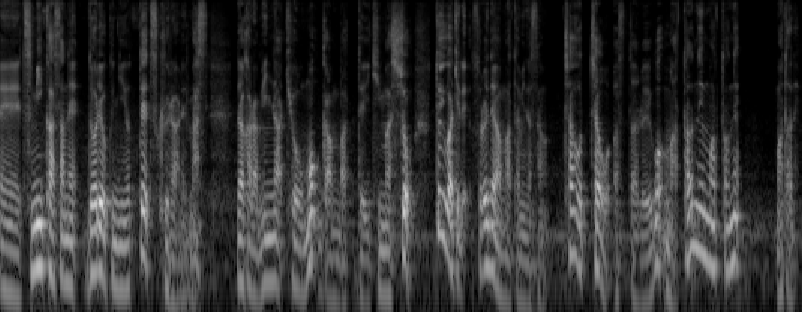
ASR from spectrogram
えー積み重ね努力によって作られます。だからみんな今日も頑張っていきましょう。というわけでそれではまた皆さん。 Chao chao hasta luego。またねまたね。またね。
